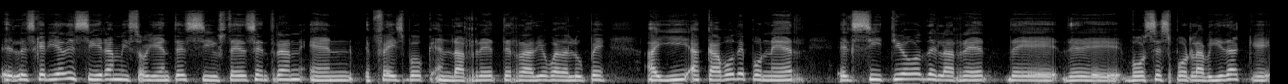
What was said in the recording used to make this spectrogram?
Eh, les quería decir a mis oyentes, si ustedes entran en Facebook, en la red de Radio Guadalupe, allí acabo de poner el sitio de la red de, Voces por la Vida, que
